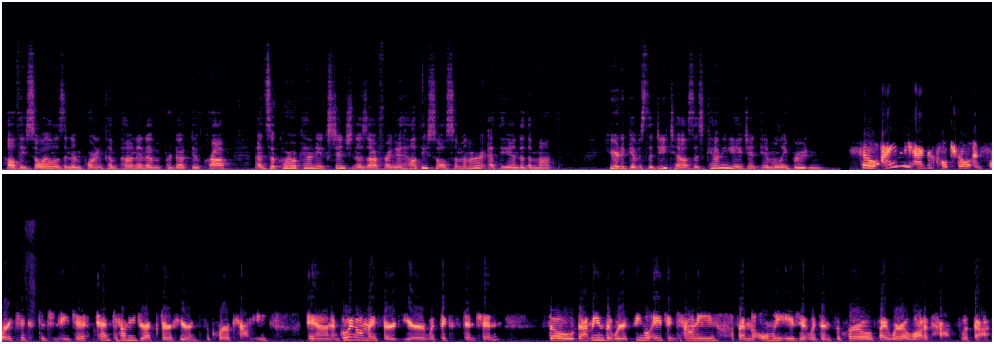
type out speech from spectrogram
Healthy soil is an important component of a productive crop, and Socorro County Extension is offering a Healthy Soil Seminar at the end of the month. Here to give us the details is County Agent Emily Bruton. So, I am the Agricultural and 4 H Extension Agent and County Director here in Socorro County, and I'm going on my third year with Extension. So that means that we're a single agent county. I'm the only agent within Socorro, so I wear a lot of hats with that.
